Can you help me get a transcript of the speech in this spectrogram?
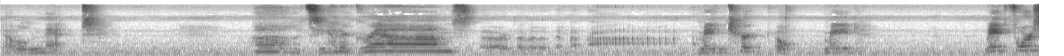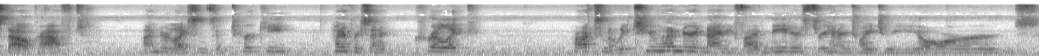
Double knit. Oh, let's see, 100 grams. Made in Turk, oh, made, made for Stylecraft. Under license in Turkey. 100% acrylic approximately 295 meters, 322 yards.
